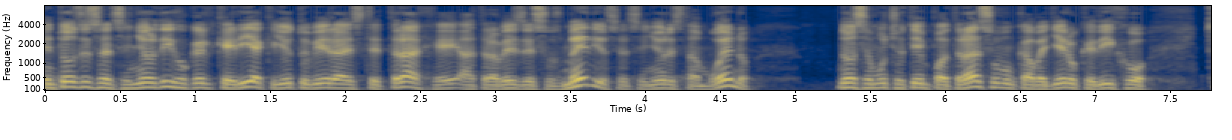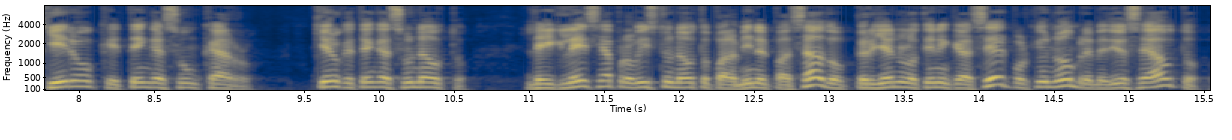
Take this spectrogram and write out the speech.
Entonces el Señor dijo que Él quería que yo tuviera este traje a través de sus medios. El Señor es tan bueno. No hace mucho tiempo atrás hubo un caballero que dijo, quiero que tengas un carro, quiero que tengas un auto. La iglesia ha provisto un auto para mí en el pasado, pero ya no lo tienen que hacer porque un hombre me dio ese auto.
